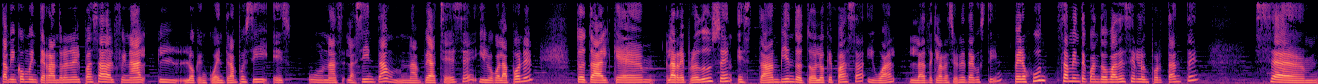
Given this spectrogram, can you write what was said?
también como enterrándola en el pasado, al final lo que encuentran pues sí es una, la cinta, una VHS y luego la ponen. Total que mm, la reproducen, están viendo todo lo que pasa, igual las declaraciones de Agustín, pero justamente cuando va a decir lo importante, se mm,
